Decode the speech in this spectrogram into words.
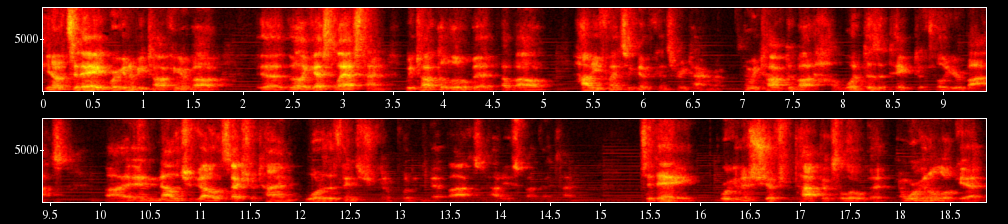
You know, today we're going to be talking about, uh, well, I guess last time we talked a little bit about how do you find significance in retirement, and we talked about how, what does it take to fill your box. Uh, and now that you've got all this extra time, what are the things that you're going to put into that box, and how do you spend that time? Today, we're going to shift topics a little bit, and we're going to look at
